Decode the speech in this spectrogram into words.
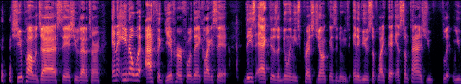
she apologized, said she was out of turn. And uh, you know what? I forgive her for that. like I said, these actors are doing these press junkets and doing these interviews, stuff like that. And sometimes you flip, you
